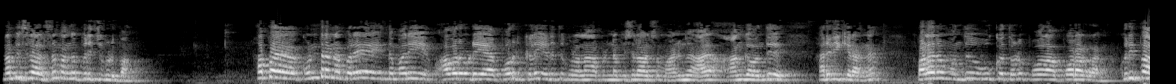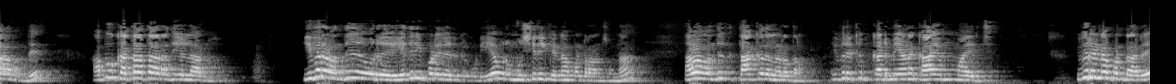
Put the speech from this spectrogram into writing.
நபி சொல்லாசம் அங்க பிரிச்சு கொடுப்பாங்க. அப்ப கொன்ற நபரே இந்த மாதிரி அவருடைய பொருட்களை எடுத்துக்கொள்ளலாம் அப்படின்னு நபி சொல்லாசம் அங்க வந்து அறிவிக்கிறாங்க. பலரும் வந்து ஊக்கத்தோடு போரா போராடுறாங்க. குறிப்பாக வந்து அபு கத்தாத்தா ரதி இவரை வந்து ஒரு எதிரி படையில் இருக்கக்கூடிய ஒரு முஷிரிக் என்ன பண்றான்னு சொன்னா அவன் வந்து தாக்குதல் நடத்துறான். இவருக்கு கடுமையான காயமும் ஆயிடுச்சு இவர் என்ன பண்றாரு?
